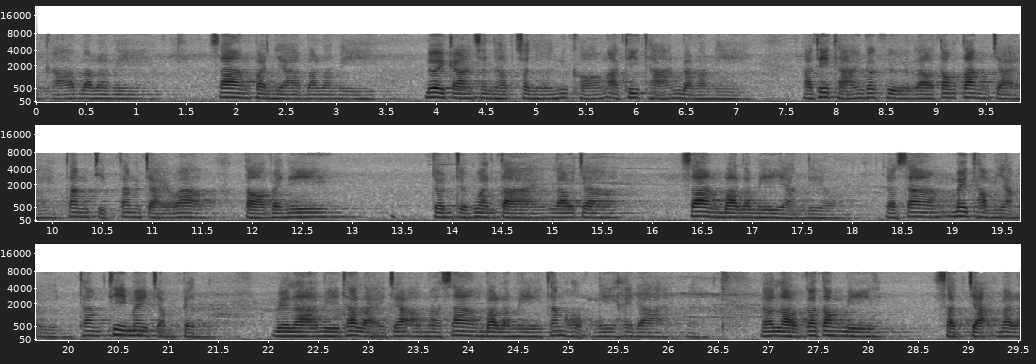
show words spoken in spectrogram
กขาบารรมี สร้างปัญญาบารมี ด้วยการสนับสนุนของอธิษฐานบารมี อธิษฐานก็คือเราต้องตั้งใจตั้งจิตตั้งใจว่าต่อไปนี้จนถึงวันตายเราจะ สร้างบารมีอย่างเดียว จะสร้างไม่ทำอย่างอื่นทที่ไม่จำเป็น เวลามีเท่าไหร่จะเอามาสร้างบารมีทั้งหกนี้ให้ได้นะแล้วเราก็ต้องมีสัจจะบาร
